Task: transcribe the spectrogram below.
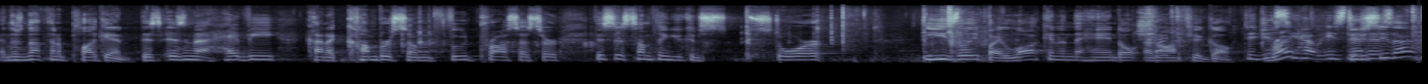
and there's nothing to plug in. This isn't a heavy, kind of cumbersome food processor. This is something you can store easily by locking in the handle and off you go. Did you Right? see how easy Did that you see is? that?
